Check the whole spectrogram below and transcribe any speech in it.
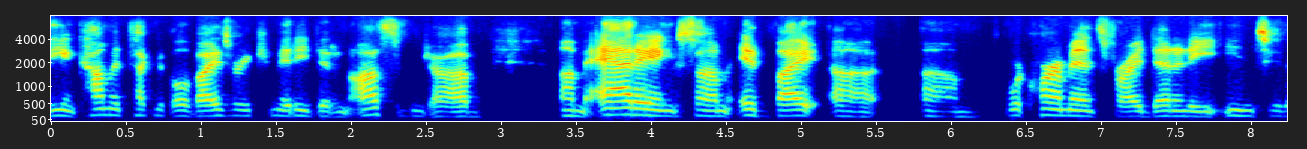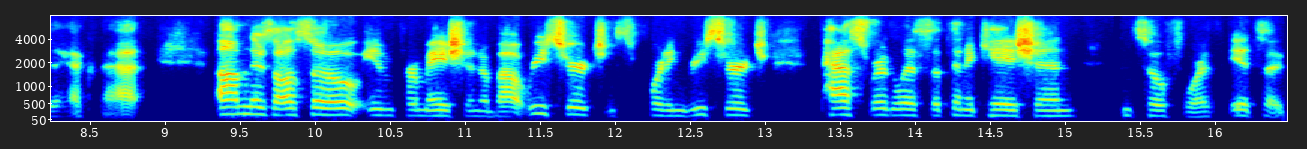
the InCommon Technical Advisory Committee did an awesome job um, adding some advice. Uh, um, requirements for identity into the HECVAT. Um, there's also information about research and supporting research passwordless authentication, and so forth. It's a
